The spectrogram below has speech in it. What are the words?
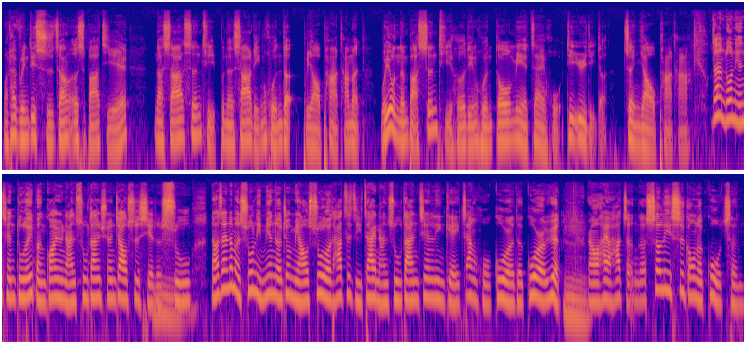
马太福音第十章二十八节。那杀身体不能杀灵魂的，不要怕他们；唯有能把身体和灵魂都灭在火地狱里的，正要怕他。我在很多年前读了一本关于南苏丹宣教士写的书，嗯、然后在那本书里面呢，就描述了他自己在南苏丹建立给战火孤儿的孤儿院，嗯，然后还有他整个设立施工的过程。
